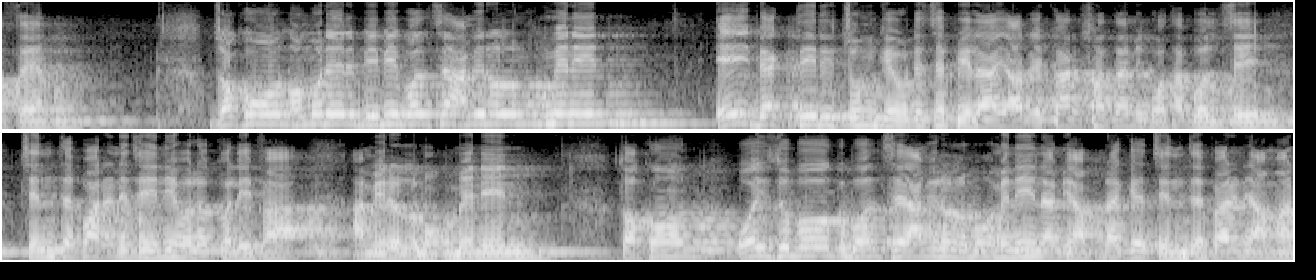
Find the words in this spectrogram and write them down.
আছেন। যখন ওমরের বিবি বলছে, আমিরুল মুমিনিন এই ব্যক্তির চুমকে উঠেছে পিলাই। আর কার সাথে আমি কথা বলছি? চিনতে পারেনি যে ইনি হলো খলিফা আমিরুল মুমিনিন। তখন ওই যুবক বলছে, আমিরুল মুমিনিন, আমি আপনাকে চিনতে পারিনি, আমার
